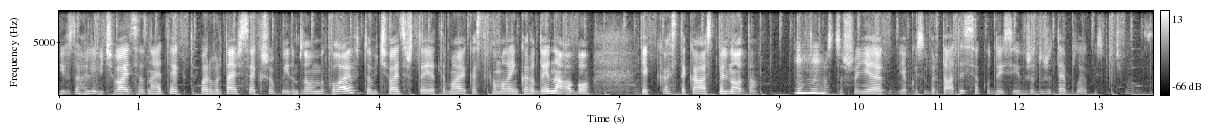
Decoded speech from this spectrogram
і взагалі відчувається, знаєте, як тепер вертаєшся, якщо поїдемо знову в Миколаїв, то відчувається, що ти, ти має якась така маленька родина або якась така спільнота. Угу. Просто що є якось вертатися кудись і вже дуже тепло якось почувається.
